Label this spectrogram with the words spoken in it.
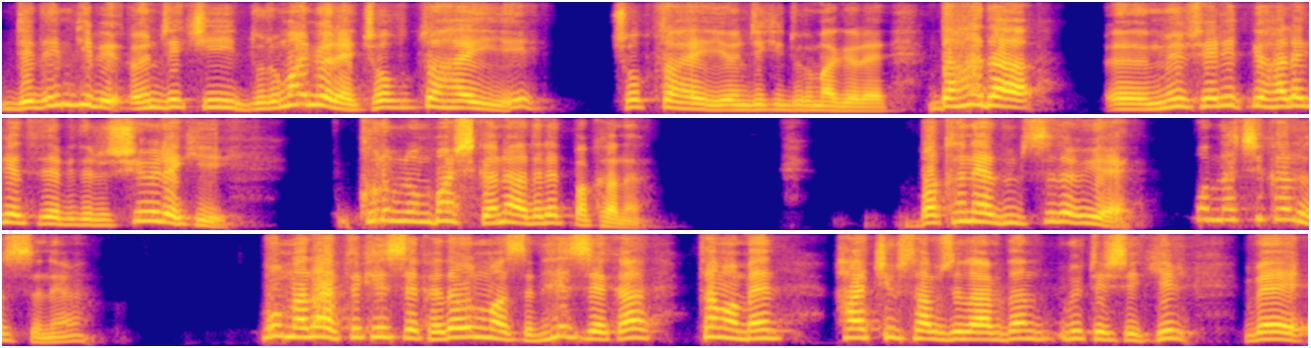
Dediğim gibi önceki duruma göre çok daha iyi. Çok daha iyi önceki duruma göre. Daha da e, müferit bir hale getirebiliriz. Şöyle ki kurumun başkanı Adalet Bakanı. Bakan yardımcısı da üye. Bunlar çıkarırsın ya. Bunlar artık HSK'da olmasın. HSK tamamen hakim savcılardan müteşekkil ve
